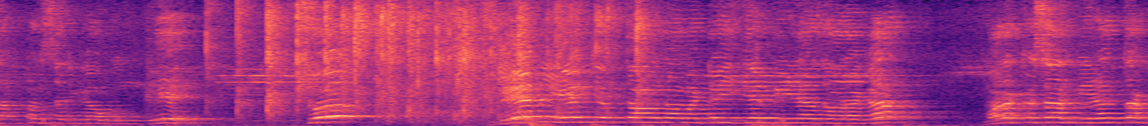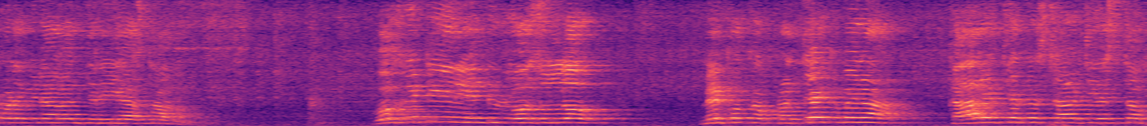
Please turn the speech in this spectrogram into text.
తప్పనిసరిగా ఉంది. సో మేము ఏం చెప్తా ఉన్నామంటే ఇదే మీడియా ద్వారాగా మరొకసారి మీరంతా కూడా వినాలని తెలియజేస్తాను. ఒకటి రెండు రోజుల్లో మీకు ఒక ప్రత్యేకమైన కార్యాచరణ స్టార్ట్ చేస్తాం.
